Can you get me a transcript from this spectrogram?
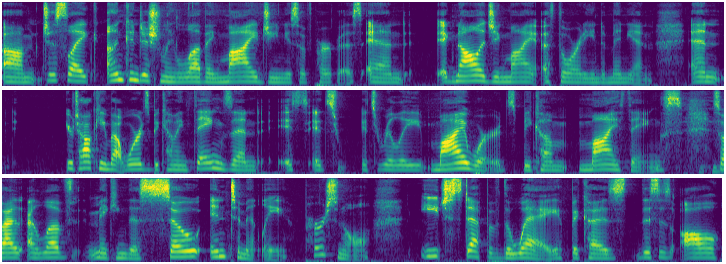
Um, just like unconditionally loving my genius of purpose and acknowledging my authority and dominion. And you're talking about words becoming things and it's it's it's really my words become my things mm-hmm. so I, I love making this so intimately personal each step of the way because this is all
